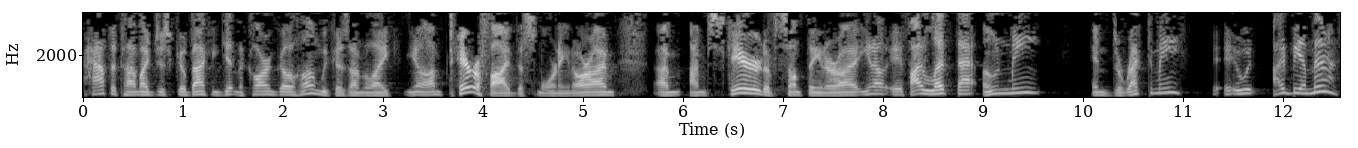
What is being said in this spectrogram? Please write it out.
half the time I just go back and get in the car and go home because I'm like, you know, I'm terrified this morning or I'm, I'm, I'm scared of something or I, you know, if I let that own me and direct me, it would, I'd be a mess.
